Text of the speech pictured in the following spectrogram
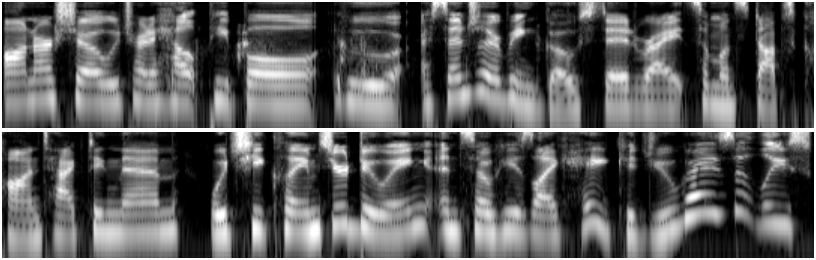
on our show, we try to help people who essentially are being ghosted, right? Someone stops contacting them, which he claims you're doing. And so he's like, hey, could you guys at least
